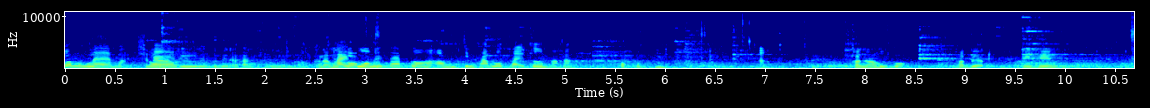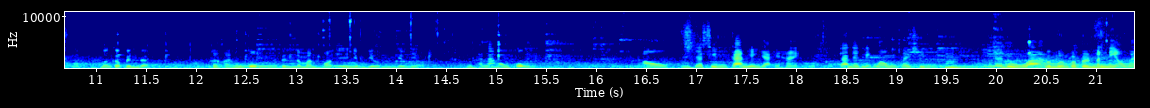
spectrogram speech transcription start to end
ก็โรงแรมอะใช่ไหอ๋มอเออจะเป็นอาหารคณะหมูใครกรอบกลัวไม่แซ่บก็เอาน้ำจิ้มสามรสใส่เพิ่มนะคะ คณะหมูกรอบผัดแบบแห้งๆเหมือนกับเป็นแบบคล้ายๆฮ่องกงนะเป็นน้ำมันหอยเยิ้มๆเดี๋ยวนี้คณะฮ่องกง เอา จะชิมก้านใหญ่ๆให้ ก้านเล็กๆเราไม่ชิมจะดูว่ามันเหมือนกับเป็น มันเหนียวไหม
